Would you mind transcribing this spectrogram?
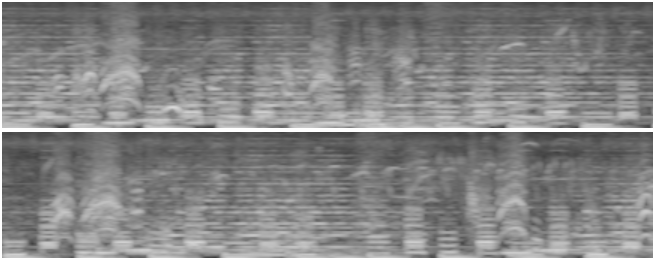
Ah!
